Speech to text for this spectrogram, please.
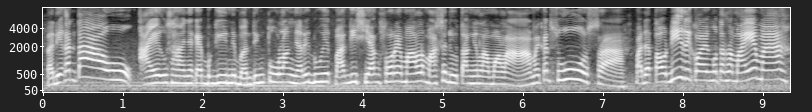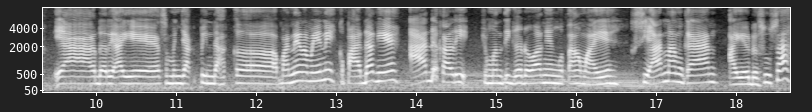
Tadi kan tahu, ayah usahanya kayak begini, banting tulang nyari duit pagi, siang, sore, malam, masa diutangin lama-lama kan susah. Pada tahu diri kalau yang ngutang sama ayah mah. Ya dari ayah semenjak pindah ke mana namanya nih ke Padang ya, ada kali cuman tiga doang yang ngutang sama ayah. Kesianan kan, ayah udah susah,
